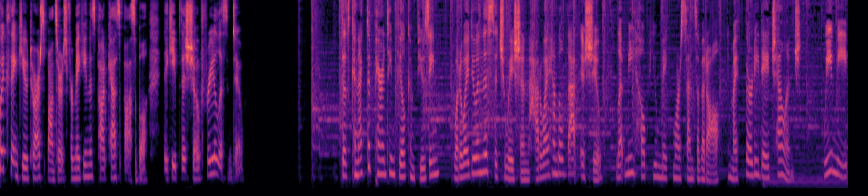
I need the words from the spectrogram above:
quick thank you to our sponsors for making this podcast possible. They keep this show free to listen to. Does connected parenting feel confusing? What do I do in this situation? How do I handle that issue? Let me help you make more sense of it all in my 30 day challenge. We meet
